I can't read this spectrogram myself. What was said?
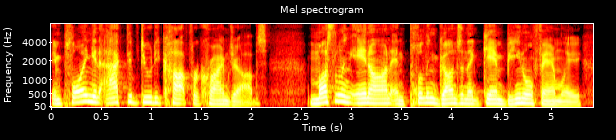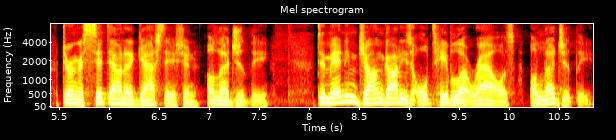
employing an active duty cop for crime jobs, muscling in on and pulling guns on the Gambino family during a sit down at a gas station, allegedly, demanding John Gotti's old table at Rao's, allegedly,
